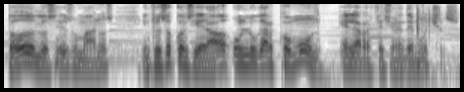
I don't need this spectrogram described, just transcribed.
todos los seres humanos, incluso considerado un lugar común en las reflexiones de muchos.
